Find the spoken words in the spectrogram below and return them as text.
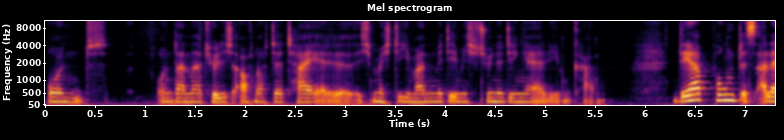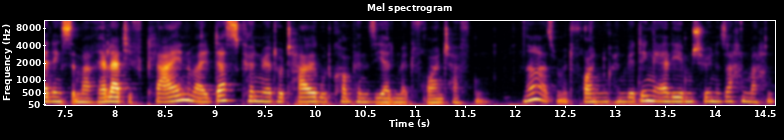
und und dann natürlich auch noch der Teil, ich möchte jemanden, mit dem ich schöne Dinge erleben kann. Der Punkt ist allerdings immer relativ klein, weil das können wir total gut kompensieren mit Freundschaften. Ne? Also mit Freunden können wir Dinge erleben, schöne Sachen machen.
